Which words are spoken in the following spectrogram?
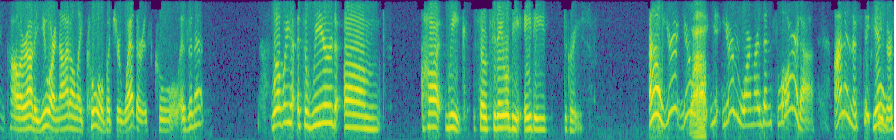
In Colorado, you are not only cool, but your weather is cool, isn't it? Well, we it's a weird um hot week. So today will be 80 degrees. Oh, you're you're Wow. you're warmer than Florida. I'm in the 60s Yeah. or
